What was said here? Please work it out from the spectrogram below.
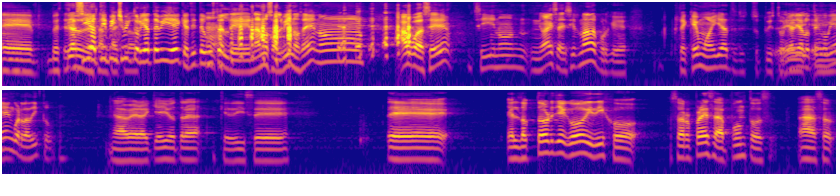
Eh, Es vestidos así, de a ti, pinche. Víctor, ya te vi, ¿eh? Que a ti te gusta el de enanos albinos, ¿eh? No, aguas, ¿eh? Sí, no, ni vayas a decir nada porque te quemo ahí, ya, tu, tu- historial ya lo tengo eh. bien guardadito. A ver, aquí hay otra que dice... eh, el doctor llegó y dijo, sorpresa, puntos. Ah, sor-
